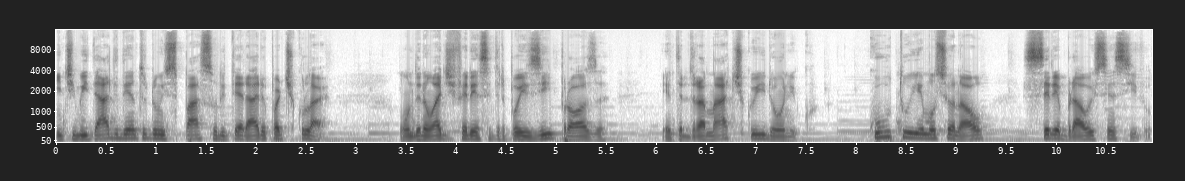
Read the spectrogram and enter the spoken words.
Intimidade dentro de um espaço literário particular, onde não há diferença entre poesia e prosa, entre dramático e irônico, culto e emocional, cerebral e sensível.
